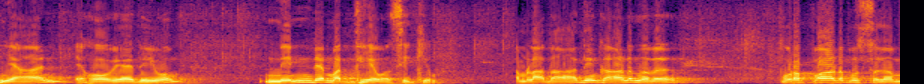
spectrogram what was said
ഞാൻ യഹോവയായ ദൈവം നിന്റെ മധ്യേ വസിക്കും. നമ്മൾ അത് ആദ്യം കാണുന്നത് പുറപ്പാട് പുസ്തകം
